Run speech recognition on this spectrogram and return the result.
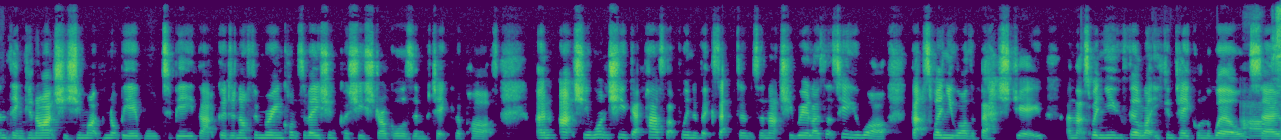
and thinking, oh, actually she might not be able to be that good enough in marine conservation because she struggles in particular parts. And actually, once you get past that point of acceptance and actually realize that's who you are, that's when you are the best you and that's when you feel like you can take on the world so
